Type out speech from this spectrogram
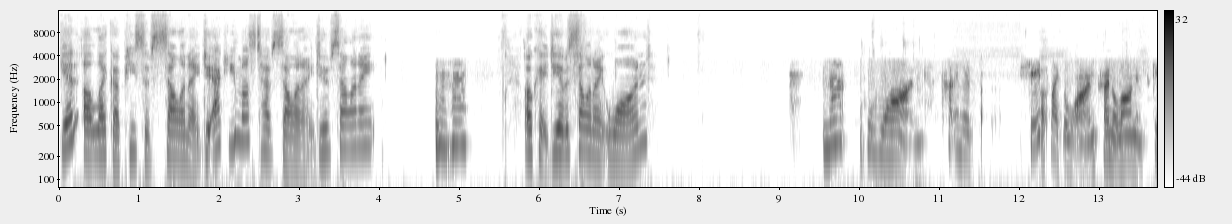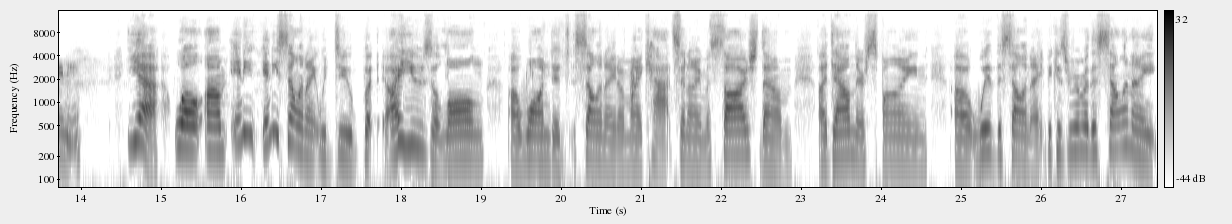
get a like a piece of selenite. Do you, actually you must have selenite? Do you have selenite? Mm-hmm. Okay. Do you have a selenite wand? Not wand, kind of shaped like a wand, kind of long and skinny. Yeah. Well, um, any any selenite would do, but I use a long uh, wanded selenite on my cats, and I massage them uh, down their spine uh, with the selenite because remember the selenite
